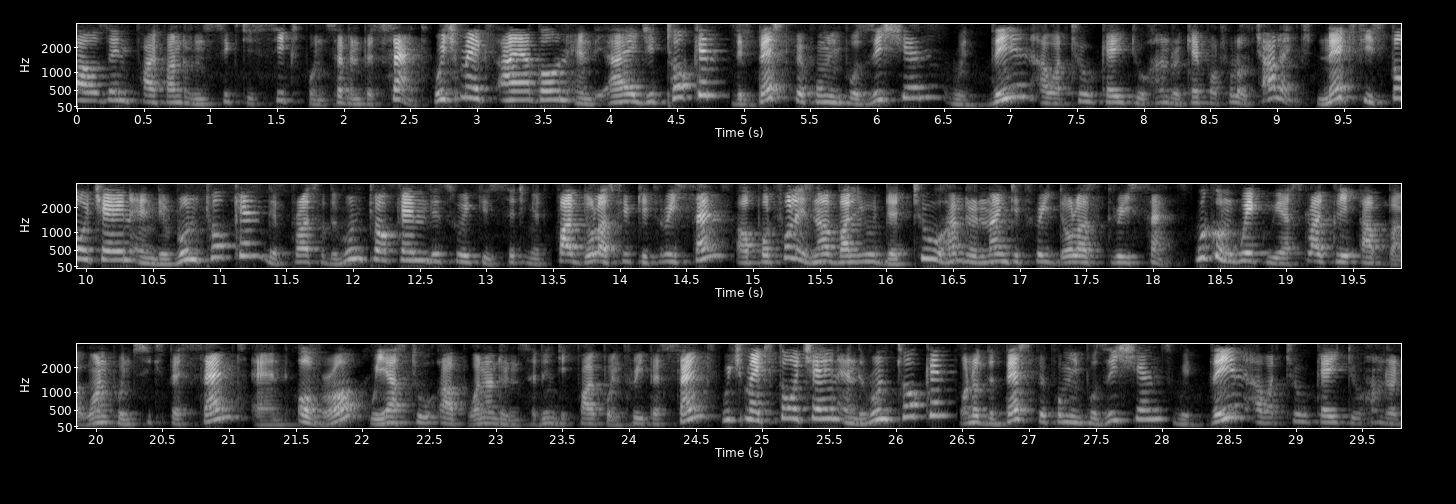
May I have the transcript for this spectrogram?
1,566.7%, which makes Iagon and the IAG token the best performing position within our 2K 200K portfolio challenge. Next is Thorchain and the Rune token. The price for the Rune token this week is sitting at $5.53. Our portfolio is now valued at $293.03. Week on week, we are slightly up by 1.6%, and overall, we are still up 175.3%, which makes Thorchain and the Rune token one of the best performing positions within our 2K 200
